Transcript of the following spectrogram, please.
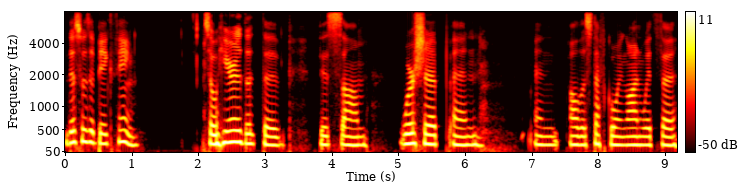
this was a big thing. So here the the this um worship and and all the stuff going on with the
